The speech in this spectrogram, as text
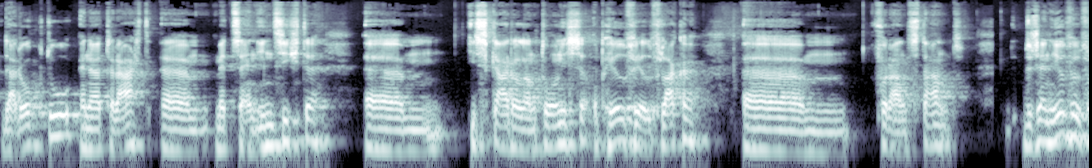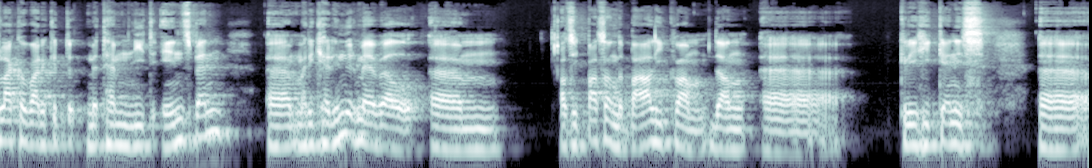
daar ook toe. En uiteraard met zijn inzichten um, is Karel Antonissen op heel veel vlakken um, vooraanstaand. Er zijn heel veel vlakken waar ik het met hem niet eens ben. Maar ik herinner mij wel, als ik pas aan de balie kwam, dan kreeg ik kennis uh,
